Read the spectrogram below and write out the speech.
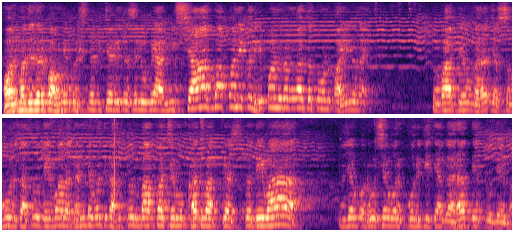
हॉलमध्ये जर पाहुणे प्रश्न विचारित असेल उभे आयुष्यात बापाने कधी पांडुरंगाचं तोंड पाहिलं नाही. तो बाप देव घराच्या समोर जातो देवाला दंडवत घालतो बापाच्या मुखात वाक्य असतं देवा तुझ्या रोषावर पोरगी त्या घरात देतो देवा.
